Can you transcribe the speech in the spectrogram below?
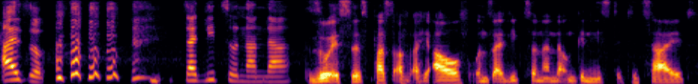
Also, seid lieb zueinander. so ist es. Passt auf euch auf und seid lieb zueinander und genießt die Zeit.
